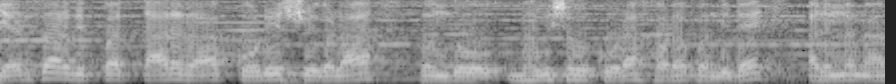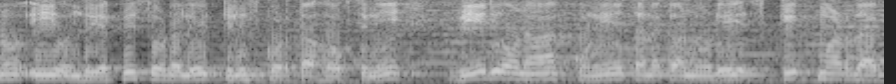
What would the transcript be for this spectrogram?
ಎರಡ್ ಸಾವಿರದ ಇಪ್ಪತ್ತಾರರ ಕೋಡಿ ಶ್ರೀಗಳ ಒಂದು ಭವಿಷ್ಯವು ಕೂಡ ಹೊರ ಬಂದಿದೆ ಅದನ್ನ ನಾನು ಈ ಒಂದು ಎಪಿಸೋಡಲ್ಲಿ ತಿಳಿಸ್ಕೊಡ್ತಾ ಹೋಗ್ತೀನಿ. ವಿಡಿಯೋನ ಕೊನೆಯ ತನಕ ನೋಡಿ ಸ್ಕಿಪ್ ಮಾಡಿದಾಗ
